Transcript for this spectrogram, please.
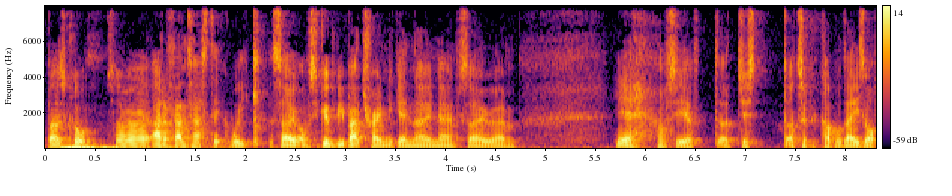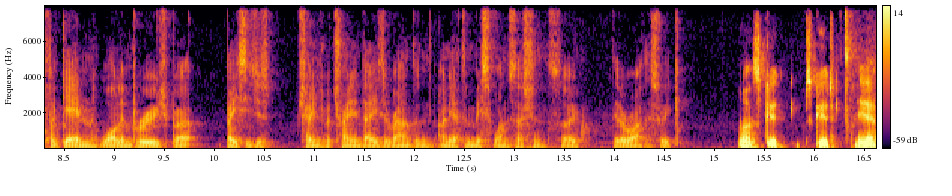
that's cool. So uh, I had a fantastic week. So obviously good to be back training again though now. So um, yeah, obviously I've, I just I took a couple of days off again while in Bruges, but basically just changed my training days around and only had to miss one session. So did all right this week. Oh, that's good. It's good. Yeah.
